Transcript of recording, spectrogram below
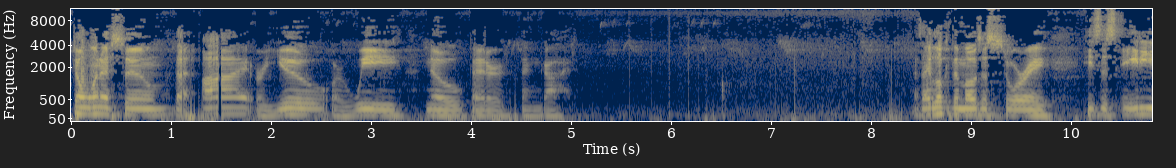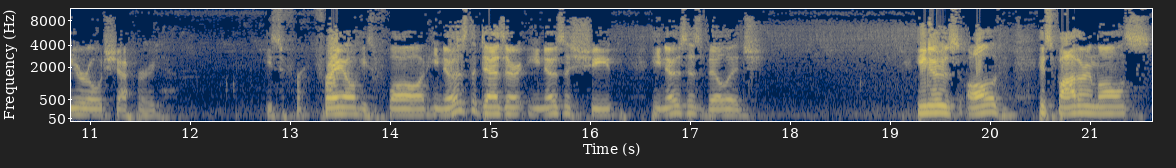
don't want to assume that I or you or we know better than God. As I look at the Moses story, he's this 80 year old shepherd. He's frail, he's flawed. He knows the desert, he knows his sheep, he knows his village. He knows all of his father in law's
